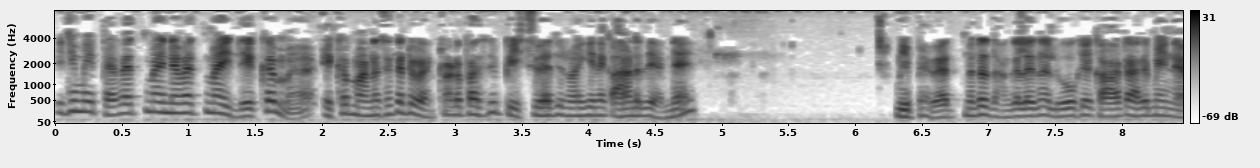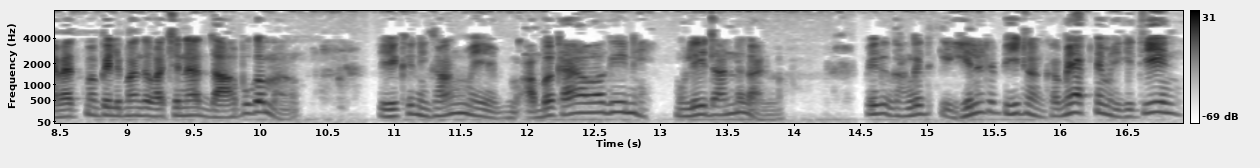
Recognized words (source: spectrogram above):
ඉතින් මේ පැවැත්මයි නැවැත්මයි දෙකම එක මනසකට වැටුණාට පස්සේ පිස්සු වැදෙනවා කියන කාරණ දෙයක් නැහැ. මේ පැවැත්මට දඟලන ලෝකේ කාට හරි මේ නැවැත්ම පිළිබඳ වචනයක් දාපු ගමන් ඒක නිකන් මේ අබ කෑවා වගේනේ මුලේ දන්න ගන්නවා. මේක ගඟ දිගේ ඉහළට පිහිටන ක්‍රමයක් නෙමෙයි තියෙන්නේ.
